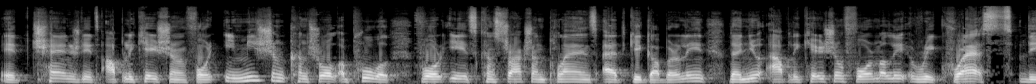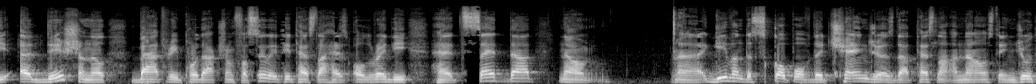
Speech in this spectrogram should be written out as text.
it changed its application for emission control approval for its construction plans at Giga Berlin, the new application formally requests the additional battery production facility. Tesla has already had said that. Now, uh, given the scope of the changes that Tesla announced in June,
